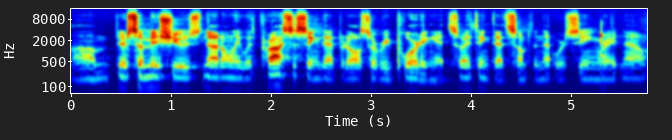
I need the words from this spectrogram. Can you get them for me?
Um, there's some issues not only with processing that, but also reporting it. So I think that's something that we're seeing right now.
